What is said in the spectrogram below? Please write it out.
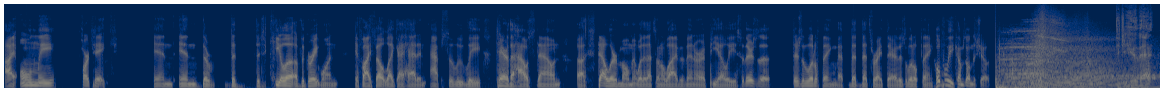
I only partake in in the the the tequila of the great one if I felt like I had an absolutely tear the house down uh, stellar moment, whether that's on a live event or a PLE. So there's a there's a little thing that that that's right there. There's a little thing. Hopefully he comes on the show. Did you hear that?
